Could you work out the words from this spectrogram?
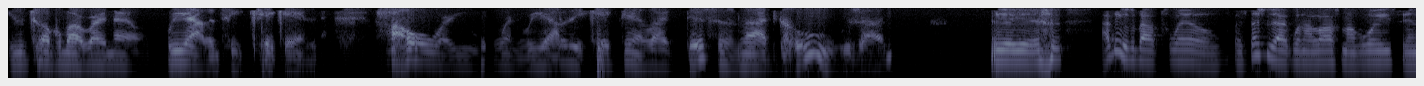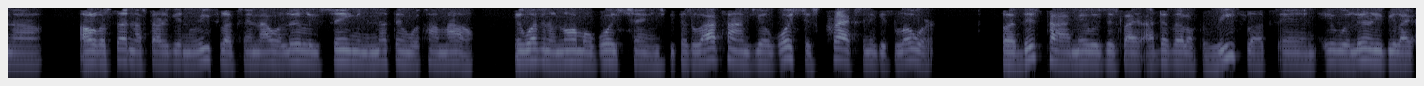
you talk about right now, reality, kick in? How old were you when reality kicked in? Like this is not cool, son. Yeah, yeah. I think it was about twelve, especially like when I lost my voice and uh all of a sudden I started getting reflux and I would literally sing and nothing would come out. It wasn't a normal voice change because a lot of times your voice just cracks and it gets lower. But this time it was just like I developed a reflux and it would literally be like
